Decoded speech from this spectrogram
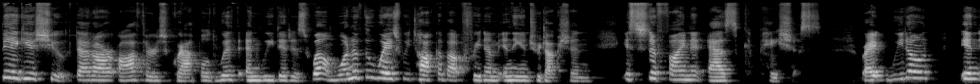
big issue that our authors grappled with, and we did as well. And one of the ways we talk about freedom in the introduction is to define it as capacious, right? We don't in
